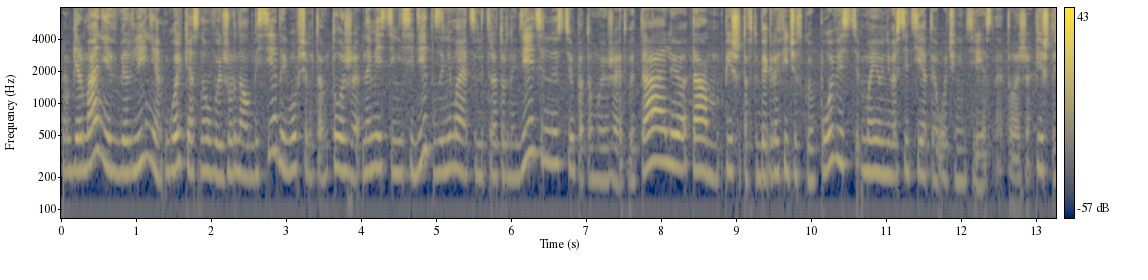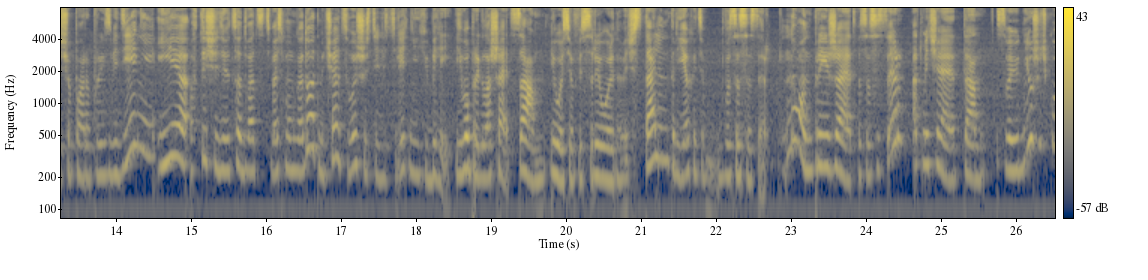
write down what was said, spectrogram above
В Германии, в Берлине Горький основывает журнал «Беседы» и, в общем, там тоже на месте не сидит, занимается литературной деятельностью, потом уезжает в Италию, там пишет автобиографическую повесть «Мои университеты», очень интересная тоже. Пишет еще пару произведений, и в 1928 году отмечает свой 60-летний юбилей. Его приглашает сам Иосиф Виссарионович Сталин приехать в СССР. Но он приезжает в СССР, отмечает там свою днюшечку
